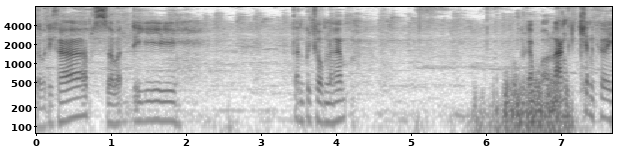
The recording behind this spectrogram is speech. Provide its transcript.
สวัสดีครับ สวัสดีท่านผู้ชมนะครับกับเอาล้างเช่นเคย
